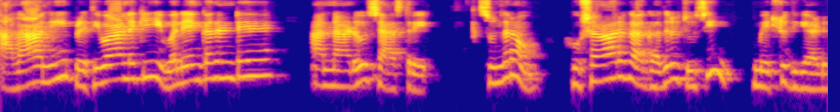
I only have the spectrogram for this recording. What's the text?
అలా అని ప్రతి వాళ్ళకి ఇవ్వలేం కదంటే? అన్నాడు శాస్త్రి. సుందరం హుషారుగా గదులు చూసి మెట్లు దిగాడు.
